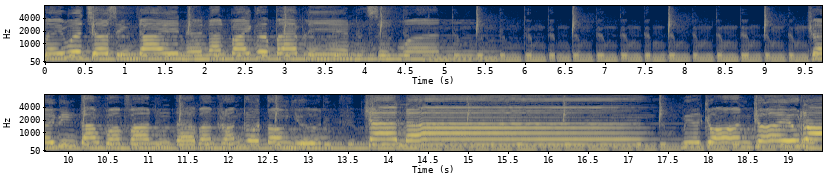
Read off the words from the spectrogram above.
ม่ว่าเจอสิ่งใดเนิ่นนานไปก็แปลเปลี่ยนสักวันเคยวิ่งตามความฝัน แต่บางครั้งก็ต้องหยุดแค่นั้นเมื่อก่อนเคยรัก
